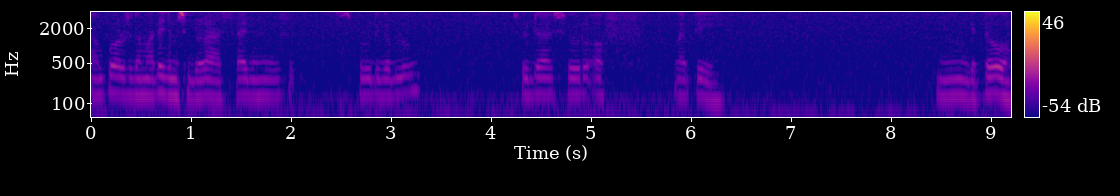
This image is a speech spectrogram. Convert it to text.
lampu harus sudah mati jam 11 saya jam 10.30 sudah suruh off lapi hmm gitu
